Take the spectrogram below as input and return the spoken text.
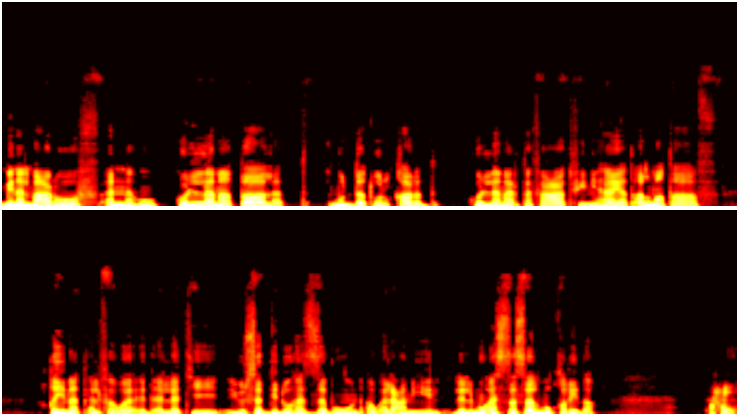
من المعروف أنه كلما طالت مدة القرض كلما ارتفعت في نهاية المطاف قيمة الفوائد التي يسددها الزبون أو العميل للمؤسسة المقرضة. صحيح.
